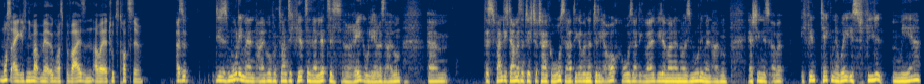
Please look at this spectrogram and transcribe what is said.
muss eigentlich niemand mehr irgendwas beweisen, aber er tut es trotzdem. Also dieses Moody Man Album von 2014, sein letztes reguläres Album, ähm, das fand ich damals natürlich total großartig, aber natürlich auch großartig, weil wieder mal ein neues Moody Man Album erschienen ist. Aber ich finde, Taken Away ist viel mehr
